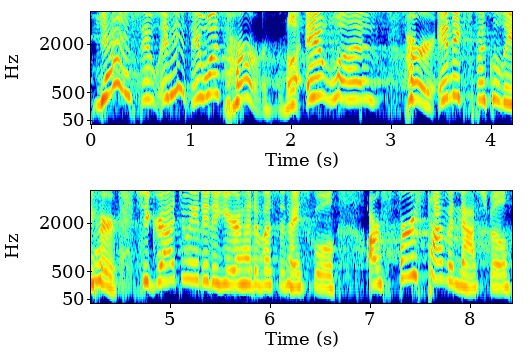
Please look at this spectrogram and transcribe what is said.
Yes, it, it is. It was her. It was her, inexplicably her. She graduated a year ahead of us in high school, our first time in Nashville,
